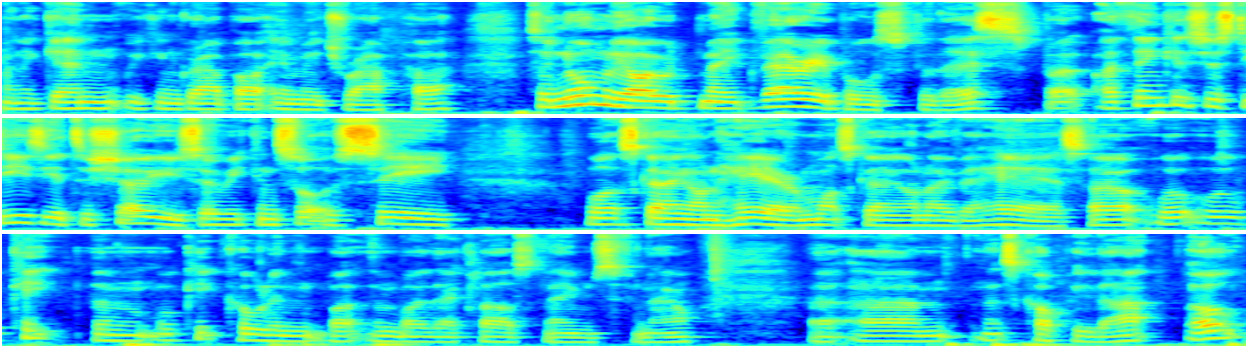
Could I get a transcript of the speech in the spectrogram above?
and again we can grab our image wrapper so normally I would make variables for this but I think it's just easier to show you so we can sort of see what's going on here and what's going on over here. So we'll, we'll keep them, we'll keep calling them by their class names for now. Uh, um, let's copy that. Oh,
